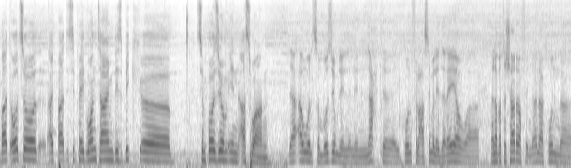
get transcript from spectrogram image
but also I participate one time this big uh, symposium in Aswan. ده أول سيمبوزيوم لل- للنحت يكون في العاصمة الإدارية وأنا بتشرف إن أنا أكون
